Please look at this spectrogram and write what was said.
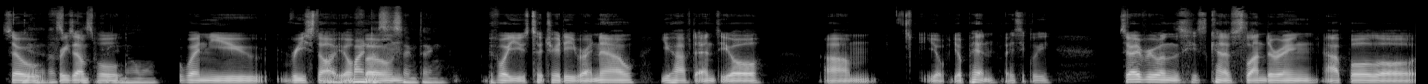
So, Yeah, for example, when you restart your Mine does phone, the same thing. before you use Touch ID right now, you have to enter your um your your pin basically. So everyone's he's kind of slandering Apple or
